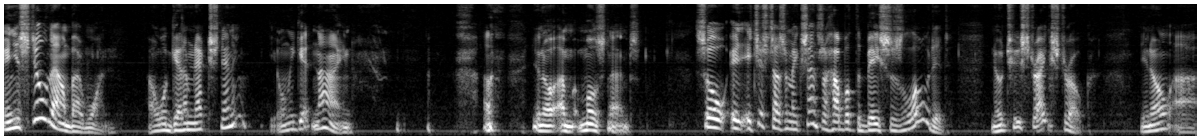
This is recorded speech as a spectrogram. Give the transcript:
and you're still down by one. Oh, we'll get him next inning. You only get nine. you know, um, most times. So it, it just doesn't make sense. So how about the bases loaded? No two strike stroke. You know, uh,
